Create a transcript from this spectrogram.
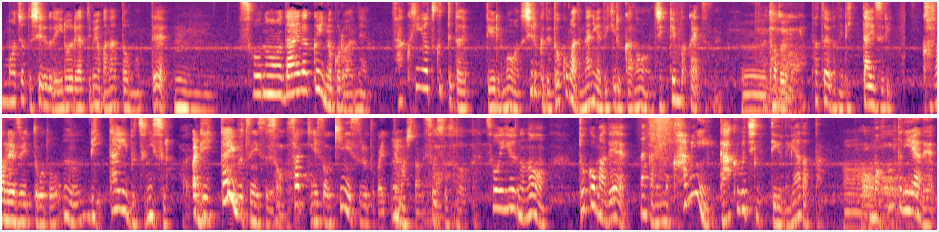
もうちょっとシルクでいろいろやってみようかなと思ってうん。その大学院の頃はね作品を作ってたっていうよりもシルクでどこまで何ができるかの実験ばっかりやってたね。うん。例えば？例えばね立体刷り。重ね刷りってこと？うん。立体物にするあ立体物にする。そう。さっきその木にするとか言ってましたね、そうそうそう。そういうののどこまでなんかねもう紙に額縁っていうの嫌だった。あもう本当に嫌で。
